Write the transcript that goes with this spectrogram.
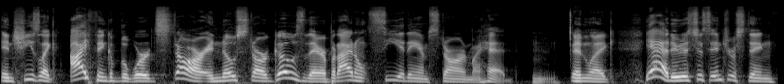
and she's like, I think of the word star, and no star goes there, but I don't see a damn star in my head. And like, yeah, dude, it's just interesting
